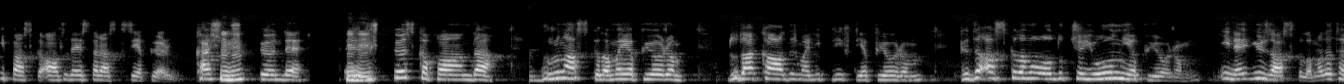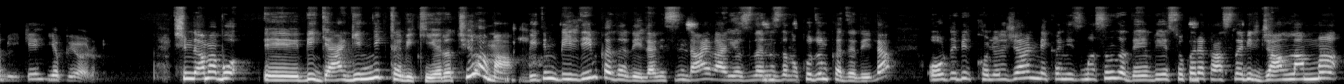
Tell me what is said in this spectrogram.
ip askı, 6D ester askısı yapıyorum. Kaş düşüklüğünde, e, düşük göz kapağında burun askılama yapıyorum. Dudak kaldırma, lip lift yapıyorum. Gıdı askılama oldukça yoğun yapıyorum. Yine yüz askılama da tabii ki yapıyorum. Şimdi ama bu e, bir gerginlik tabii ki yaratıyor ama benim bildiğim kadarıyla hani sizin daha evvel yazılarınızdan okuduğum kadarıyla orada bir kolajen mekanizmasını da devreye sokarak aslında bir canlanma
